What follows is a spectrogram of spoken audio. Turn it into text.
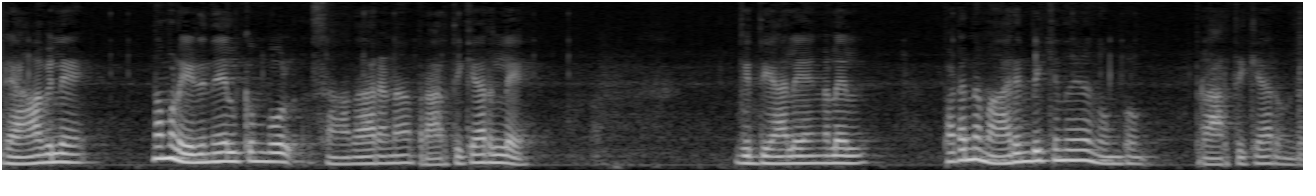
രാവിലെ നമ്മൾ എഴുന്നേൽക്കുമ്പോൾ സാധാരണ പ്രാർത്ഥിക്കാറില്ലേ? വിദ്യാലയങ്ങളിൽ പഠനം ആരംഭിക്കുന്നതിന് മുമ്പും പ്രാർത്ഥിക്കാറുണ്ട്.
